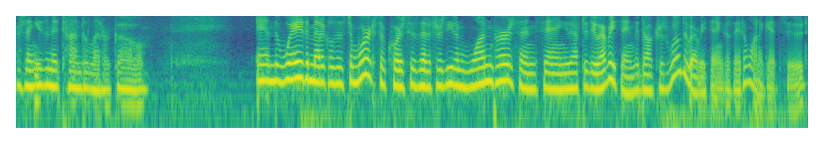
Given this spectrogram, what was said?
are saying, Isn't it time to let her go? And the way the medical system works, of course, is that if there's even one person saying you have to do everything, the doctors will do everything because they don't want to get sued.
